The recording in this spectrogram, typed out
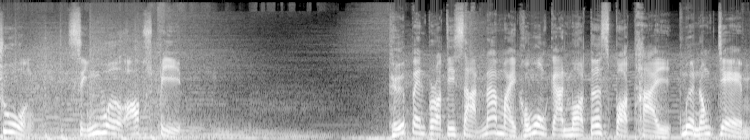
ช่วงสิง World of Speed ถือเป็นประวัติศาสตร์หน้าใหม่ของวงการมอเตอร์สปอร์ตไทย เมื่อน้องเจมส์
